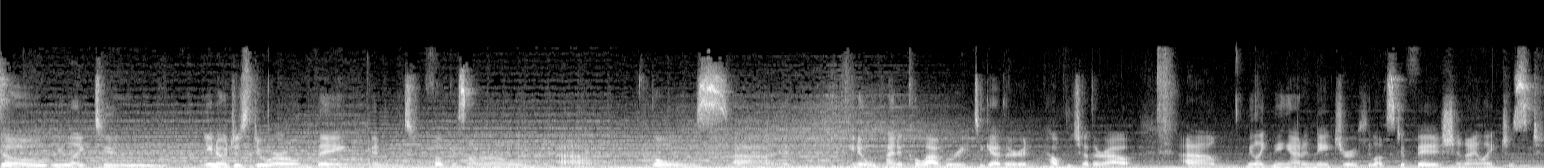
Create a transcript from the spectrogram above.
So we like to you know just do our own thing and focus on our own um, goals uh, and you know we kind of collaborate together and help each other out um, we like being out in nature. He loves to fish and i like just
